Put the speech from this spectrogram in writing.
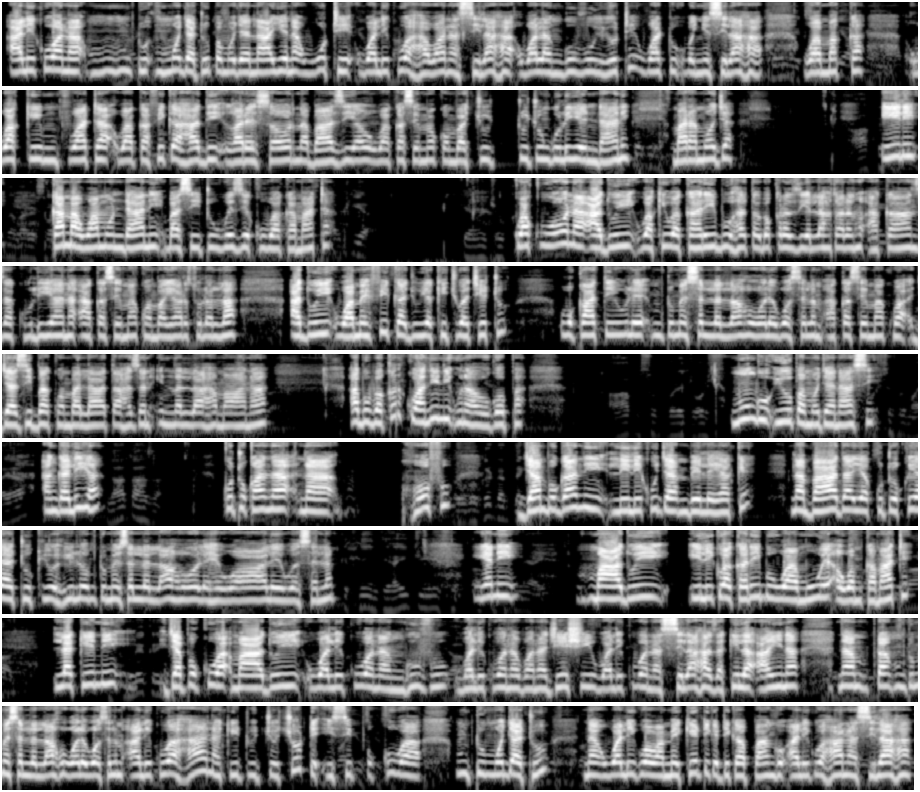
alikuwa na mtu mmoja tu pamoja naye na wote walikuwa hawana silaha wala nguvu yoyote. Watu wenye silaha wa makka wakimfuata wakafika hadi gharesaor na baadhi yao wakasema kwamba tuchungulie ndani mara moja ili kama wamo ndani basi tuweze kuwakamata kwa kuona adui wakiwa karibu. Hata abubakar raziallahu taala akaanza kulia na akasema kwamba ya rasulllah adui wamefika juu ya kichwa chetu. Wakati ule mtume salallahu alaihi wasallam akasema kwa jaziba kwamba la tahzan inallaha maana. Abubakar kwa nini unaogopa? Mungu yu pamoja nasi. Angalia kutokana na hofu jambo gani lilikuja mbele yake na baada ya kutokea tukio hilo mtume salallahu alaihi waalaihi wasallam yani maadui ilikuwa karibu wamue au wamkamate lakini japokuwa maadui walikuwa na nguvu walikuwa na wanajeshi walikuwa na silaha za kila aina na mtume salallahu alaihi wasallam alikuwa hana kitu chochote isipokuwa mtu mmoja tu na walikuwa wameketi katika pango alikuwa hana silaha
